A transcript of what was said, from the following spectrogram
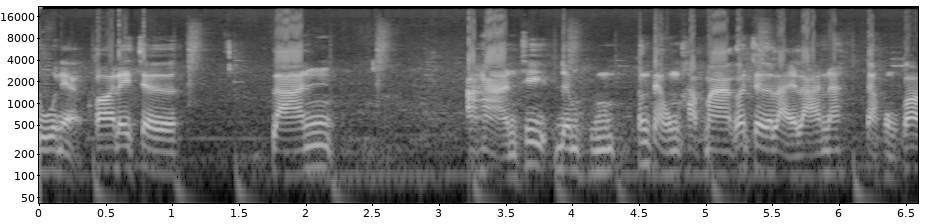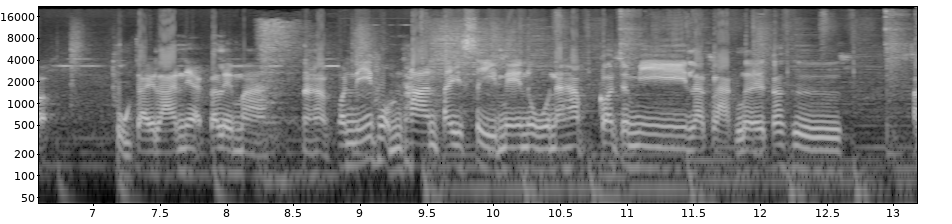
ดูเนี่ย ก็ได้เจอร้านอาหารที่เดิมผมตั้งแต่ผมขับมาก็เจอหลายร้านนะ แต่ผมก็ถูกใจร้านเนี่ยก็เลยมานะครับ วันนี้ผมทานไป 4 เมนูนะครับ ก็จะมีหลักๆเลยก็คืออ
